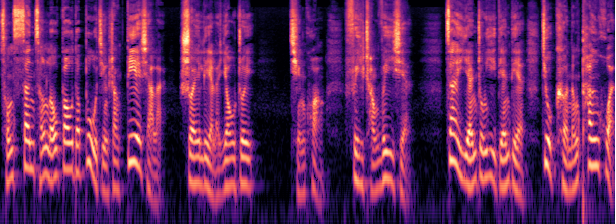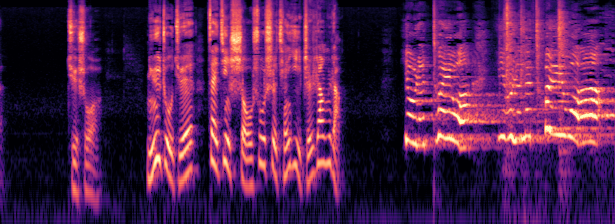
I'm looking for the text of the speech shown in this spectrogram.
从三层楼高的布景上跌下来，摔裂了腰椎，情况非常危险，再严重一点点就可能瘫痪。据说，女主角在进手术室前一直嚷嚷：“有人推我，有人来推我。”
